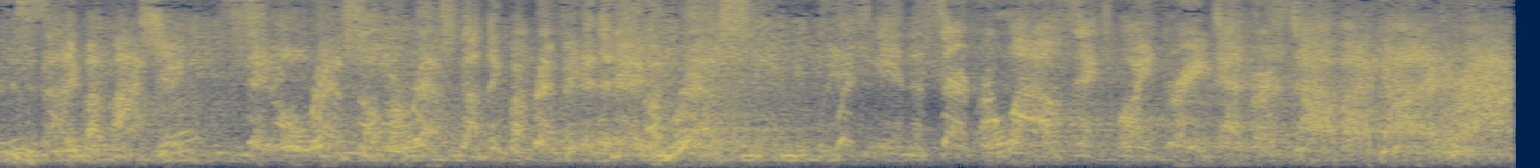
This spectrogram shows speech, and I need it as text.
This is nothing but moshing. Single riffs over riffs, nothing but riffing in the name of riffs. Whiskey in the surf for 106.3 Denver's top iconic rock.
